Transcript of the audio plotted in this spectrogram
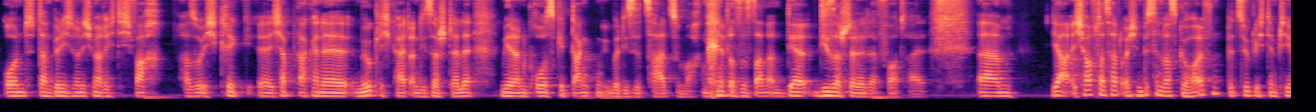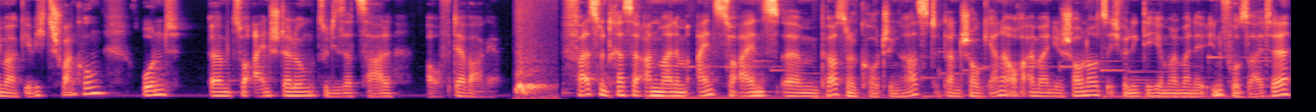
und dann bin ich noch nicht mal richtig wach. Also ich krieg, äh, ich habe gar keine Möglichkeit an dieser Stelle, mir dann groß Gedanken über diese Zahl zu machen. Das ist dann an der, dieser Stelle der Vorteil. Ähm, ja, ich hoffe, das hat euch ein bisschen was geholfen bezüglich dem Thema Gewichtsschwankungen und ähm, zur Einstellung zu dieser Zahl auf der Waage. Falls du Interesse an meinem 1 zu 1 ähm, Personal Coaching hast, dann schau gerne auch einmal in die Show Notes. Ich verlinke dir hier mal meine Infoseite.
